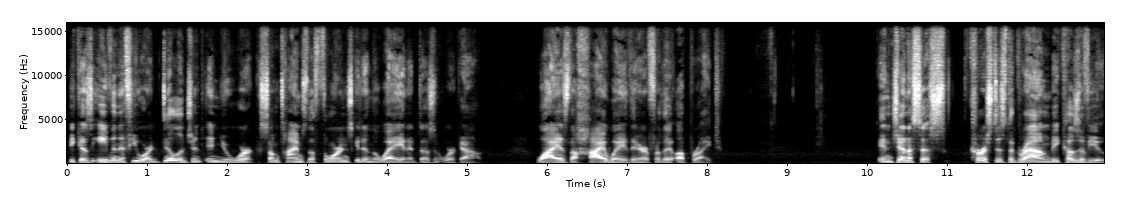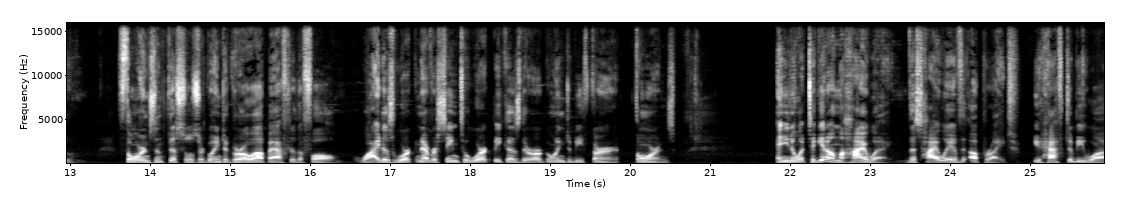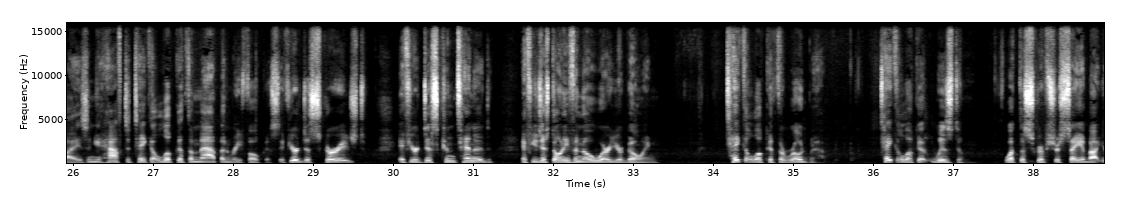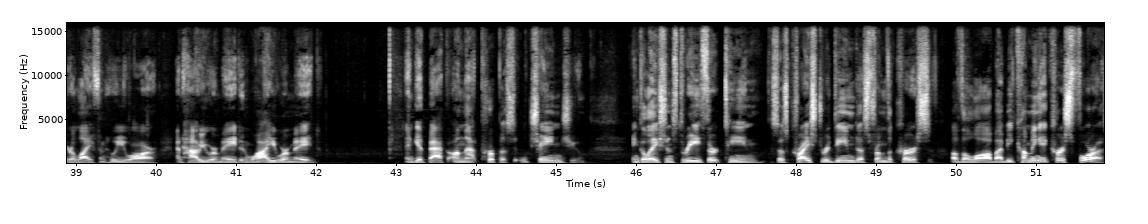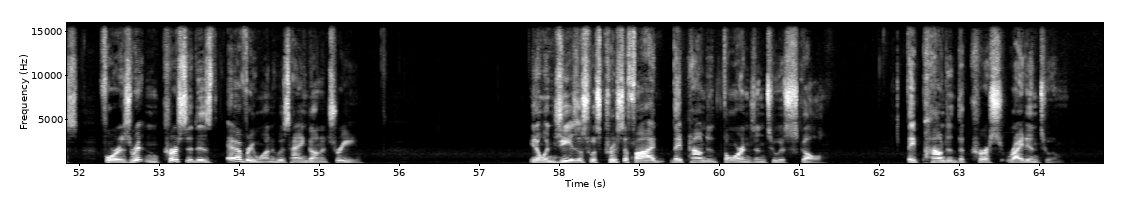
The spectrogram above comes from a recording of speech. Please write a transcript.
Because even if you are diligent in your work, sometimes the thorns get in the way and it doesn't work out. Why is the highway there for the upright? In Genesis, cursed is the ground because of you. Thorns and thistles are going to grow up after the fall. Why does work never seem to work? Because there are going to be thorns. And you know what? To get on the highway, this highway of the upright, you have to be wise and you have to take a look at the map and refocus. If you're discouraged, if you're discontented, if you just don't even know where you're going, take a look at the roadmap. Take a look at wisdom, what the scriptures say about your life and who you are and how you were made and why you were made. And get back on that purpose. It will change you. In Galatians 3:13, it says Christ redeemed us from the curse of the law by becoming a curse for us. For it is written, cursed is everyone who is hanged on a tree. You know, when Jesus was crucified, they pounded thorns into his skull. They pounded the curse right into him.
